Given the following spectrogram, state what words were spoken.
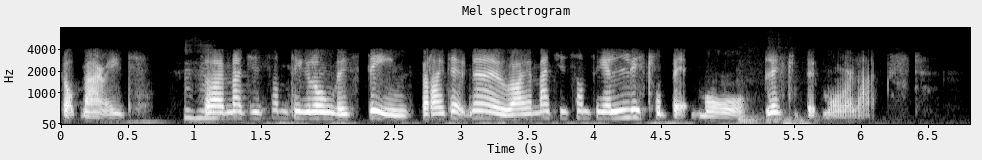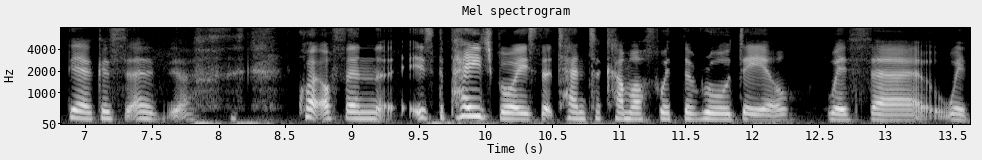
got married. Mm-hmm. So I imagine something along those themes, but I don't know. I imagine something a little bit more, a little bit more relaxed. Yeah, because uh, quite often it's the page boys that tend to come off with the raw deal with uh, with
